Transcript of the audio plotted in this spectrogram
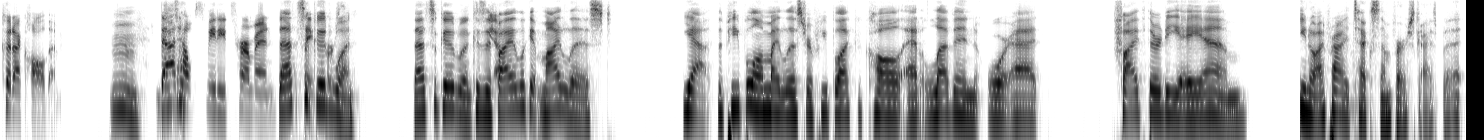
could i call them mm, that helps a, me determine that's a good person. one that's a good one because if i look at my list yeah, the people on my list are people I could call at 11 or at 5:30 a.m. You know, I'd probably text them first, guys, but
